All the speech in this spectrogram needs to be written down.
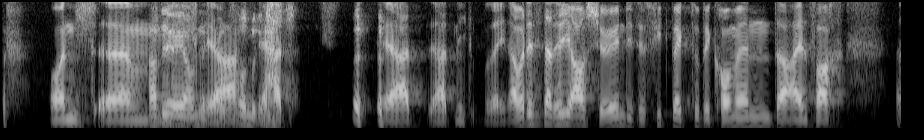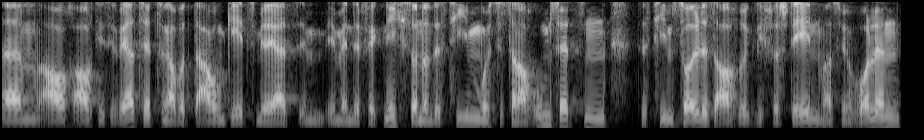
und ähm, hat er ja auch nicht ja, ganz unrecht. Er hat, er hat, er hat nicht unrecht. Aber das ist natürlich auch schön, dieses Feedback zu bekommen, da einfach ähm, auch, auch diese Wertschätzung, aber darum geht's mir jetzt im, im Endeffekt nicht, sondern das Team muss das dann auch umsetzen. Das Team soll das auch wirklich verstehen, was wir wollen.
